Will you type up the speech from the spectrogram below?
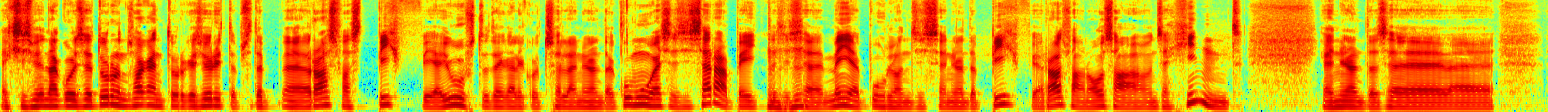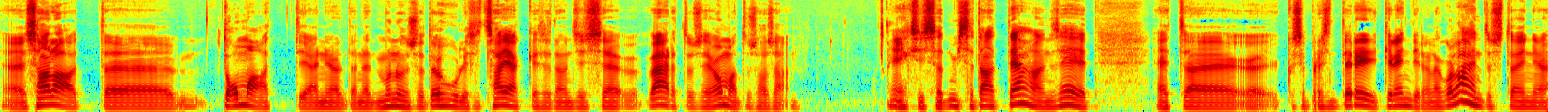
ehk siis nagu see turundusagentuur, kes üritab seda äh, rasvast pihvi ja juustu tegelikult selle nii-öelda muu asja siis ära peita mm, -hmm. siis mhm. meie puhul on siis see nii-öelda pihv ja rasvane osa on see hind ja nii-öelda see äh, salat, tomat ja nii-öelda need mõnusad õhulised saiakesed on siis see väärtuse ja omaduse osa ehk siis sa, mis sa tahad teha, on see, et et kui sa presenteerid kliendile nagu lahendust, on ju,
